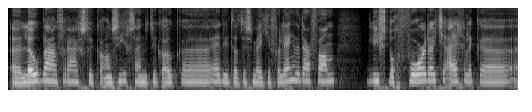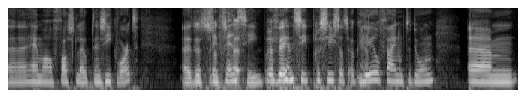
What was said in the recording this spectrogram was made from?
Uh, loopbaanvraagstukken aan zich zijn natuurlijk ook, uh, die, dat is een beetje verlengde daarvan. Liefst nog voordat je eigenlijk helemaal vastloopt en ziek wordt. dus preventie. Dat, preventie, precies. Dat is ook heel fijn om te doen. Um,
